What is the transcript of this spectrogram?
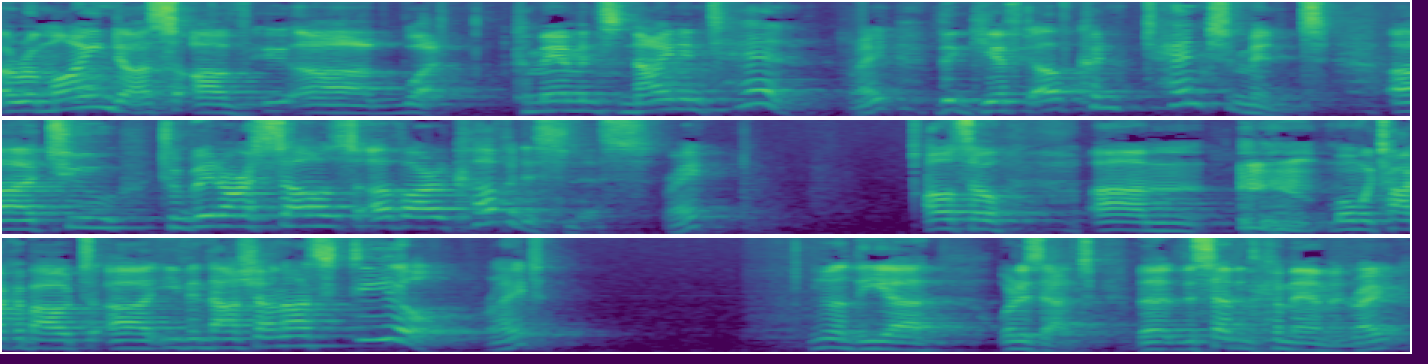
remind us of uh, what? Commandments 9 and 10, right? The gift of contentment uh, to, to rid ourselves of our covetousness, right? Also, um, when we talk about even thou shalt not steal, right? You know, the, uh, what is that? The, the seventh commandment, right?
